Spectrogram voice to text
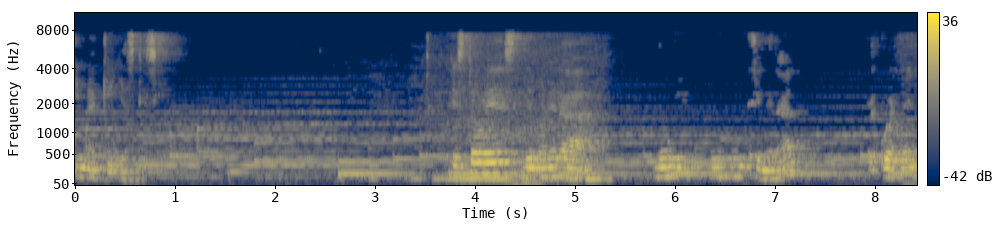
en aquellas que sí. Esto es de manera muy, general. Recuerden,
